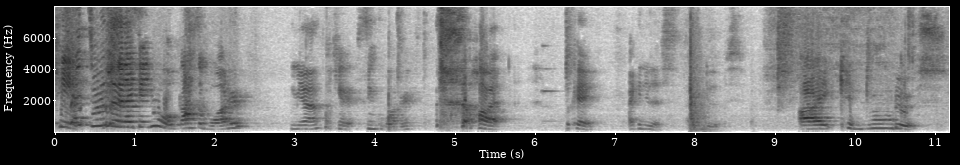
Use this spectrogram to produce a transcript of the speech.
Okay, can't do should I get you a glass of water? Yeah. Here, sink water. Hot. Okay, I can do this. I can do this. I can do this.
